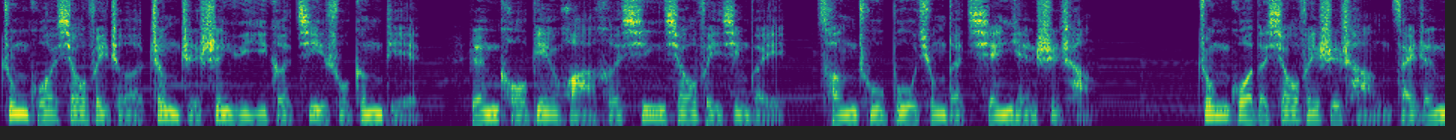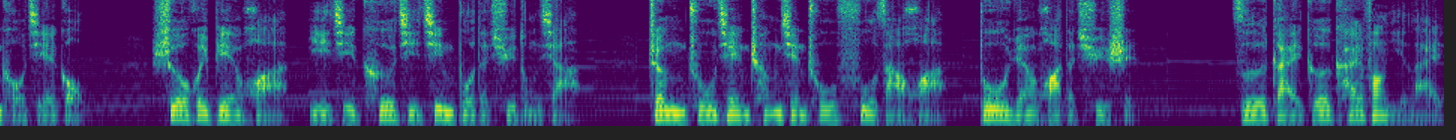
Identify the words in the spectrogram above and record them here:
中国消费者正置身于一个技术更迭、人口变化和新消费行为层出不穷的前沿市场。中国的消费市场在人口结构、社会变化以及科技进步的驱动下，正逐渐呈现出复杂化、多元化的趋势。自改革开放以来，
